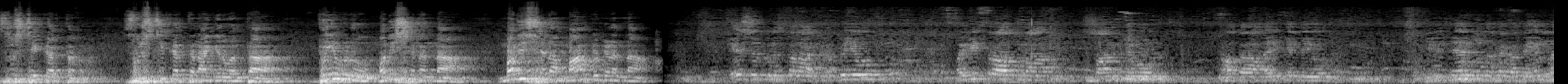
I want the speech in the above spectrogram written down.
ಸೃಷ್ಟಿಕರ್ತನು. ಸೃಷ್ಟಿಕರ್ತನಾಗಿರುವಂತ ದೇವರು ಮನುಷ್ಯನನ್ನ ಮನುಷ್ಯನ ಮಾರ್ಗಗಳನ್ನ ಯೇಸು ಕ್ರಿಸ್ತನ ಕೃಪೆಯು ಪವಿತ್ರಾತ್ಮ ಸಾನ್ನಿಧ್ಯವು ಆತನ ಐಕ್ಯತೆಯು ಇಲ್ಲಿ ಸೇರಿಕೊಂಡಿರ್ತಕ್ಕಂಥ ಎಲ್ಲ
